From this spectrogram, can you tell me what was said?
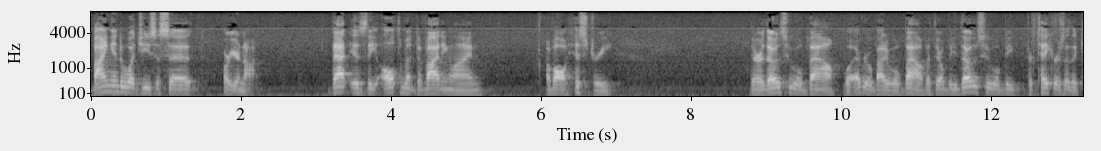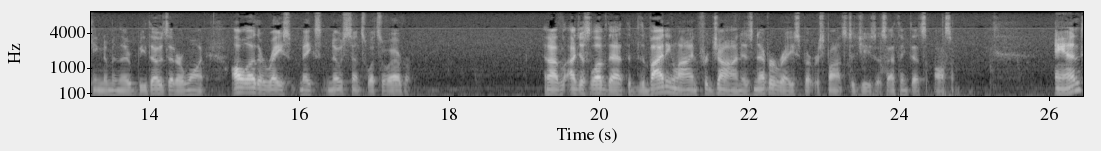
buying into what Jesus said or you're not. That is the ultimate dividing line of all history. There are those who will bow, well, everybody will bow, but there will be those who will be partakers of the kingdom, and there will be those that are one. All other race makes no sense whatsoever. And I, I just love that. The dividing line for John is never race, but response to Jesus. I think that's awesome. And,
